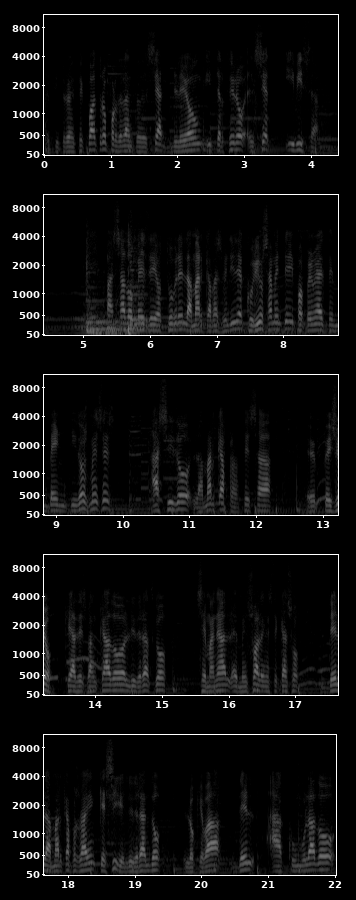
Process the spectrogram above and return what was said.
el Citroën C4, por delante del Seat León y tercero, el Seat Ibiza. Pasado mes de octubre, la marca más vendida, curiosamente, por primera vez en 22 meses, ha sido la marca francesa Peugeot, que ha desbancado el liderazgo semanal, eh, mensual en este caso, de la marca Volkswagen, que sigue liderando lo que va del acumulado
